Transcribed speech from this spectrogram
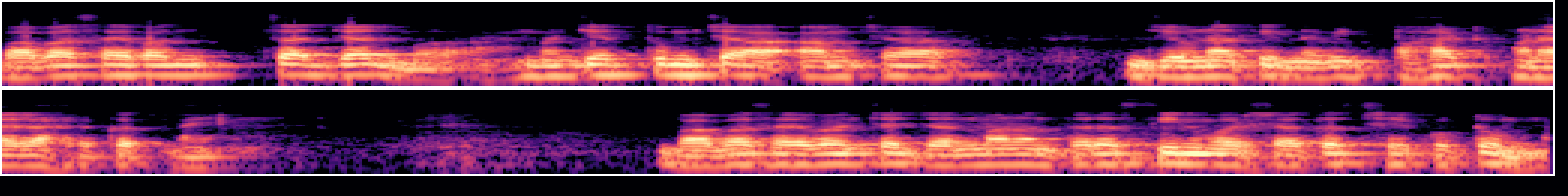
बाबासाहेबांचा जन्म म्हणजे तुमच्या आमच्या जीवनातील नवीन पहाट म्हणायला हरकत नाही. बाबासाहेबांच्या जन्मानंतरच तीन वर्षातच हे कुटुंब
